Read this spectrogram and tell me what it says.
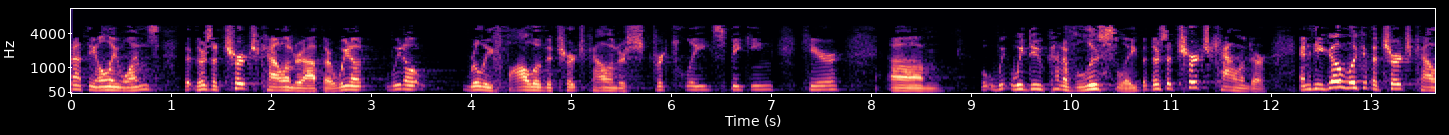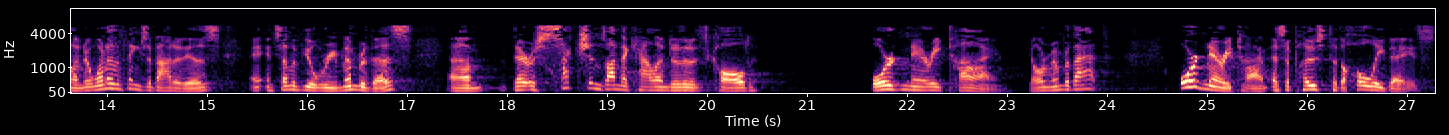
You're not the only ones. There's a church calendar out there. We don't, we don't really follow the church calendar strictly speaking here. Um, we, we do kind of loosely, but there's a church calendar. And if you go look at the church calendar, one of the things about it is, and some of you will remember this, um, there are sections on the calendar that it's called ordinary time. Y'all remember that? Ordinary time as opposed to the holy days.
